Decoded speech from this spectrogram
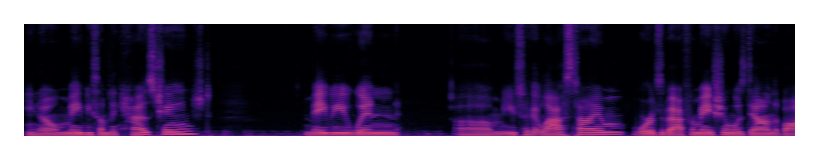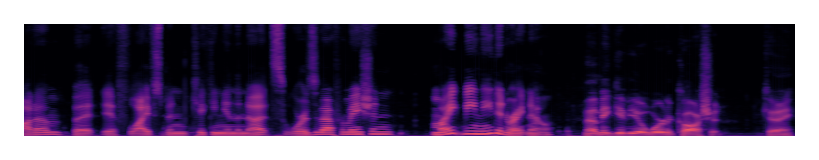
you know, maybe something has changed. Maybe when um, you took it last time, words of affirmation was down the bottom, but if life's been kicking in the nuts, words of affirmation might be needed right now. Let me give you a word of caution, okay?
